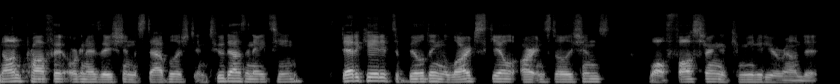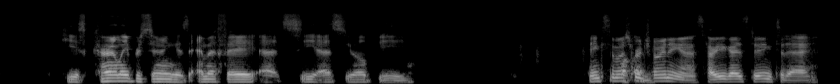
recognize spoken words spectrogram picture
nonprofit organization established in 2018, dedicated to building large-scale art installations while fostering a community around it. He is currently pursuing his MFA at CSULB. Thanks so much for joining us. How are you guys doing today?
